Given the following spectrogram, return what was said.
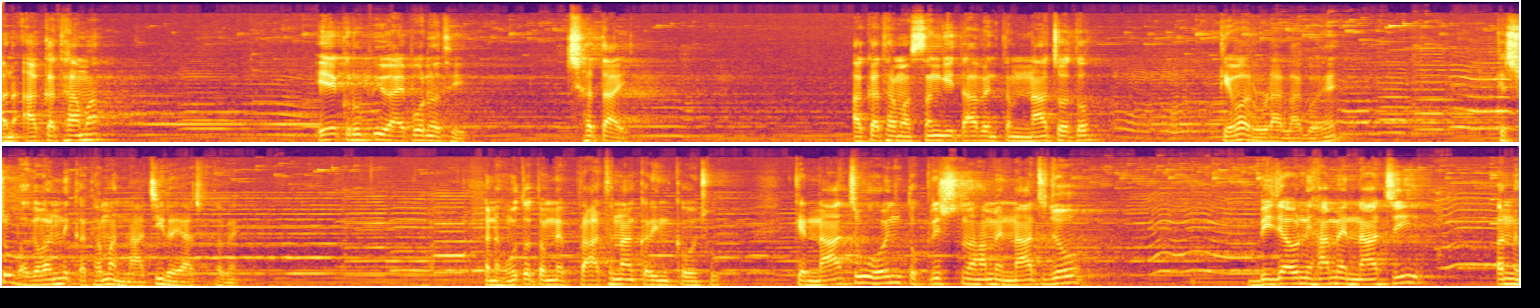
અને આ કથામાં એક રૂપિયો આપ્યો નથી, છતાંય આ કથામાં સંગીત આવે ને તમે નાચો તો? કેવા રોડા લાગો, હે? કે શું ભગવાનની કથામાં નાચી રહ્યા છો તમે? અને હું તો તમને પ્રાર્થના કરીને કહું છું કે નાચવું હોય ને તો કૃષ્ણ સામે નાચજો, બીજાઓની સામે નાચી અને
